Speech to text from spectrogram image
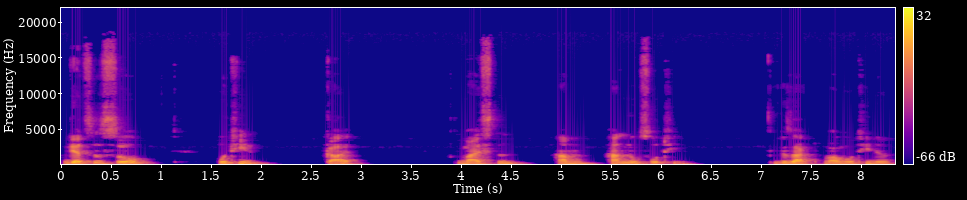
Und jetzt ist es so, Routine. Geil. Die meisten haben Handlungsroutinen. Wie gesagt, Morgenroutine,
